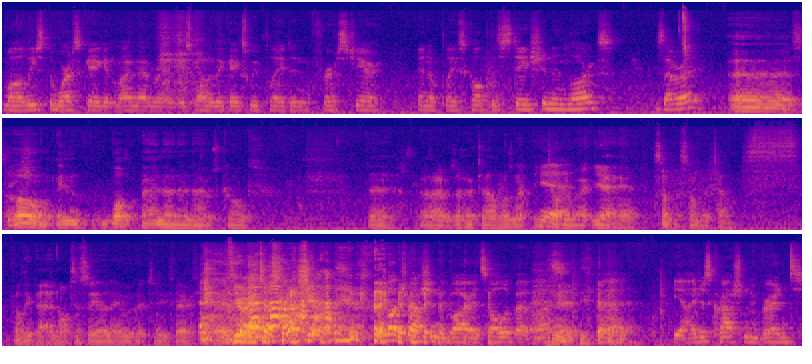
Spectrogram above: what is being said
well, at least the worst gig in my memory was one of the gigs we played in first year in a place called the Station in Largs. Is that right? Uh, oh, in what? Uh, no, no, no. It was called the. Uh, it was a hotel, wasn't it? You Yeah. talking about? Yeah, yeah. Some some hotel. Probably better not to say the name of it. To be fair, if you're, you're about to trash it. I'm not trashing the bar. It's all about us. Uh, yeah, I just crashed and burned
